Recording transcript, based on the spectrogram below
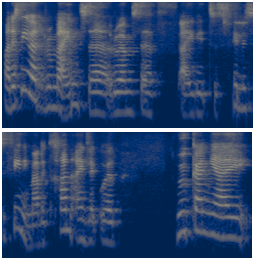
Maar dis nie oor Romeinse Romeinse hy weet soos filosofie nie, maar dit gaan eintlik oor hoe kan jy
